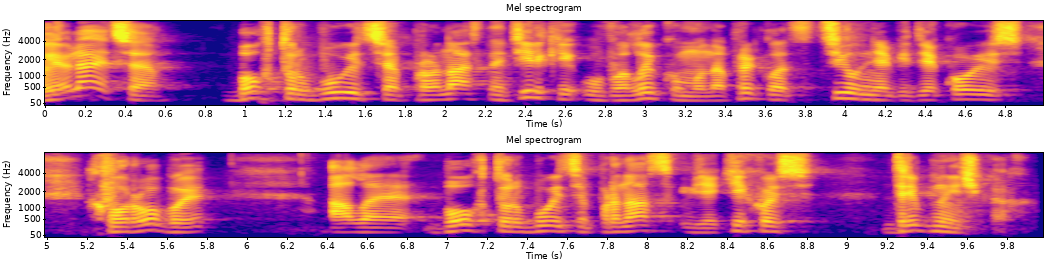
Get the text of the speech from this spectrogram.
Виявляється, Бог турбується про нас не тільки у великому, наприклад, зцілення від якоїсь хвороби, але Бог турбується про нас в якихось дрібничках.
